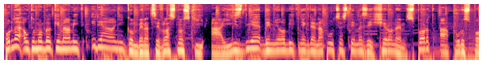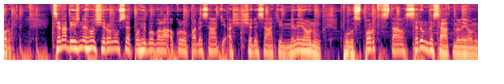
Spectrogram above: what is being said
Podle automobilky má mít ideální kombinaci vlastností a jízdně by mělo být někde na půl cesty mezi Chironem Sport a Pur Sport. Cena běžného Chironu se pohybovala okolo 50 až 60 milionů, Pur Sport stál 70 milionů.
